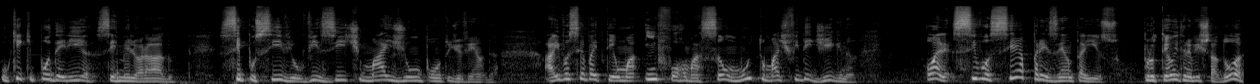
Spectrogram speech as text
o que, que poderia ser melhorado. Se possível, visite mais de um ponto de venda. Aí você vai ter uma informação muito mais fidedigna. Olha, se você apresenta isso para o teu entrevistador,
